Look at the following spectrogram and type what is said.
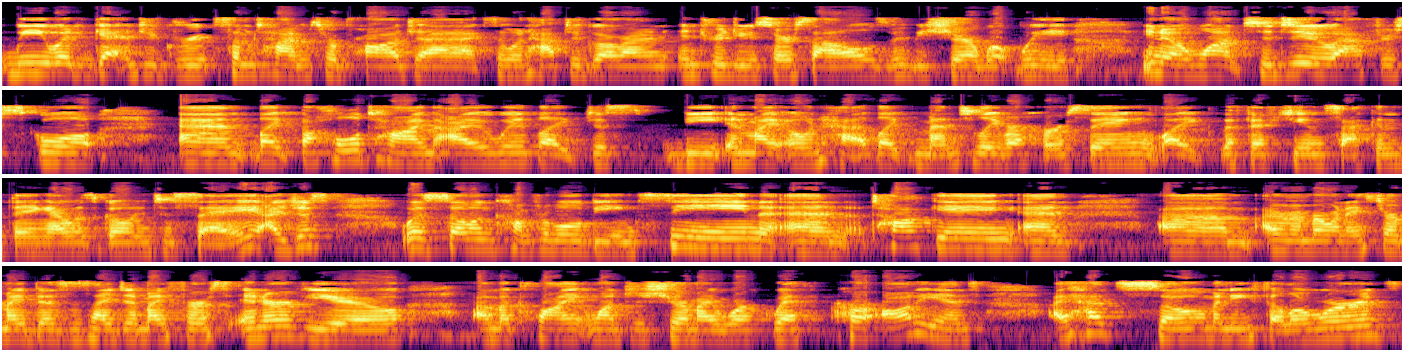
we would get into groups sometimes for projects and would have to go around and introduce ourselves maybe share what we you know want to do after school. And like the whole time i would like just be in my own head like mentally rehearsing like the 15 second thing i was going to say. I just was so uncomfortable being seen and talking and um, I remember when I started my business, I did my first interview. Um, a client wanted to share my work with her audience. I had so many filler words,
